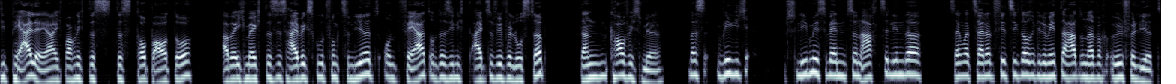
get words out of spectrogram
die Perle, ja. Ich brauche nicht das, das Top-Auto, aber ich möchte, dass es halbwegs gut funktioniert und fährt und dass ich nicht allzu viel Verlust habe, dann kaufe ich es mir. Was wirklich schlimm ist, wenn so ein Achtzylinder, sagen wir 240.000 Kilometer hat und einfach Öl verliert.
